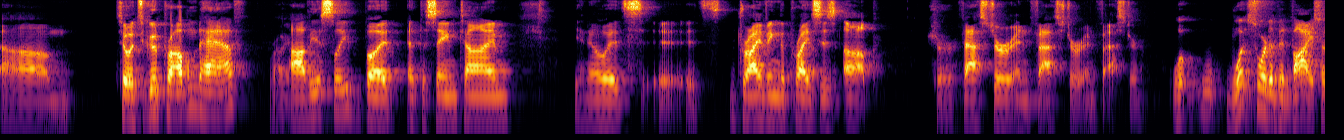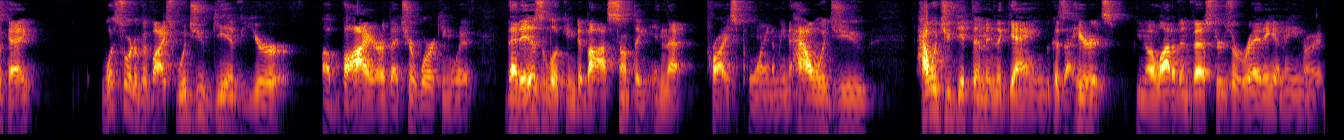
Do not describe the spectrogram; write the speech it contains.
Um, so it's a good problem to have, Right. obviously, but at the same time, you know, it's it's driving the prices up Sure. faster and faster and faster. What what sort of advice? Okay, what sort of advice would you give your a buyer that you're working with that is looking to buy something in that price point? I mean, how would you how would you get them in the game? Because I hear it's you know a lot of investors are ready. I mean, Right.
